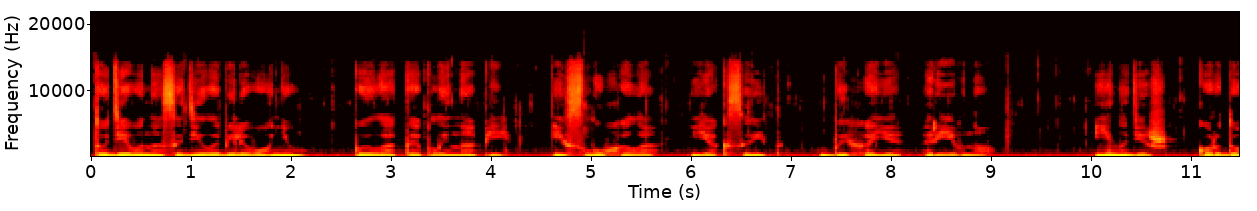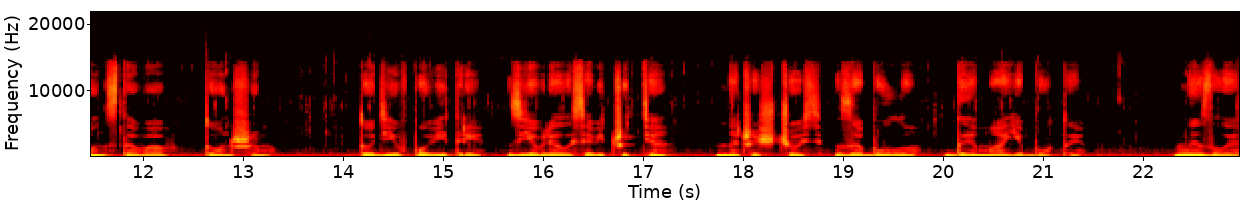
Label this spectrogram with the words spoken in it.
Тоді вона сиділа біля вогню, пила теплий напій і слухала, як світ дихає рівно. Іноді ж кордон ставав тоншим. Тоді в повітрі з'являлося відчуття, наче щось забуло, де має бути. Не зле,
